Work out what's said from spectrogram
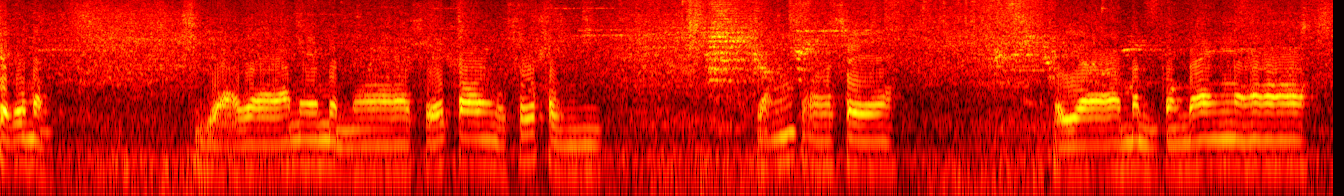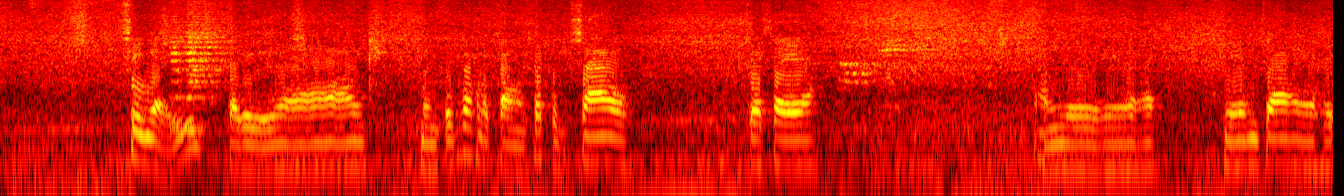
cho của mình Dạ, giờ ờ, anh em mình à, sẽ coi một số thùng gắn cho xe. Thì à, mình còn đang à, suy nghĩ tại vì mình cũng rất là cần cái thùng sau cho xe. Mọi người như em trai thì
